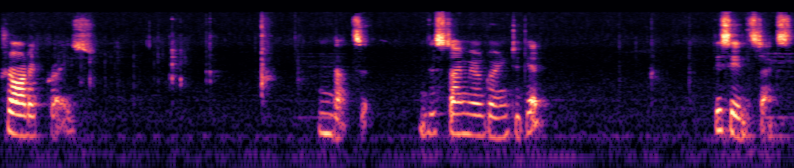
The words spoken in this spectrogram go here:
product price. And that's it. This time you're going to get the sales tax.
